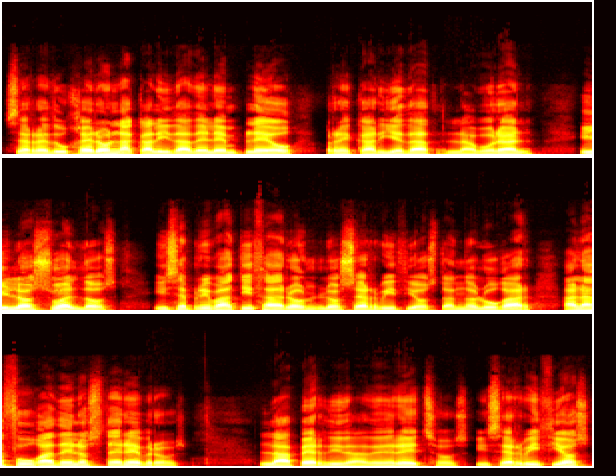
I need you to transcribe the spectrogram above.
Se redujeron la calidad del empleo, precariedad laboral y los sueldos y se privatizaron los servicios dando lugar a la fuga de los cerebros. La pérdida de derechos y servicios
